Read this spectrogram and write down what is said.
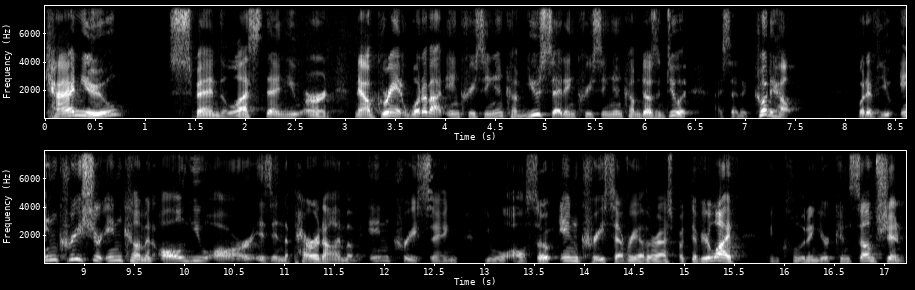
Can you spend less than you earn? Now, Grant, what about increasing income? You said increasing income doesn't do it. I said it could help. But if you increase your income and all you are is in the paradigm of increasing, you will also increase every other aspect of your life, including your consumption.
